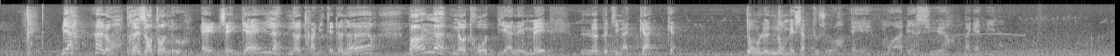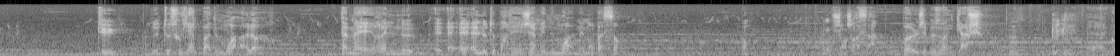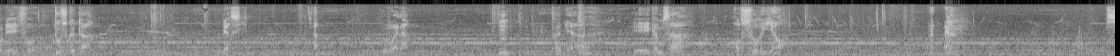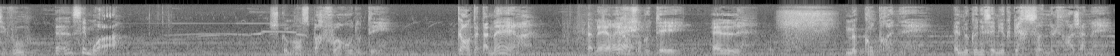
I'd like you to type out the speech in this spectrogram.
Bien, allons, présentons-nous. AJ Gale, notre invité d'honneur, Paul, notre hôte bien-aimé, le petit macaque, dont le nom m'échappe toujours, et moi, bien sûr, Paganmin. Tu ne te souviens pas de moi, alors? Ta mère, elle ne... Elle, ne te parlait jamais de moi, même en passant? Bon, on changera ça. Paul, j'ai besoin de cash. Euh, combien il faut? Tout ce que t'as. Merci. Ah, voilà. Hmm, Très bien. Et comme ça, en souriant. C'est vous? Euh, C'est moi. Je commence parfois à en douter. Quant à ta mère, ta mère, elle, de son côté, elle me comprenait. Elle me connaissait mieux que personne ne le fera jamais.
